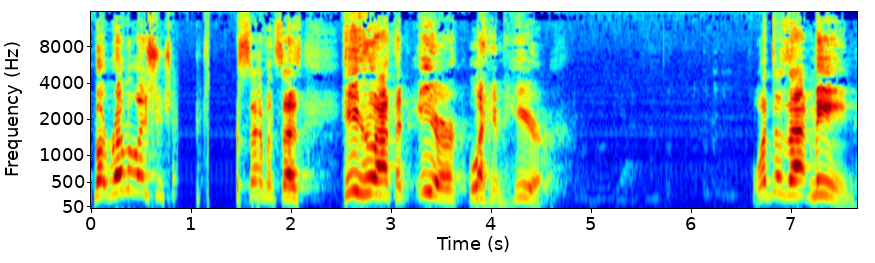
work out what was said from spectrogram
But Revelation chapter 2, verse 7 says, He who hath an ear, let him hear. What does that mean?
